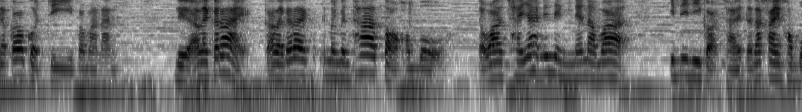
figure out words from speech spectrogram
แล้วก็กด G ประมาณนั้น หรืออะไรก็ได้ก็อะไรก็ได้มันเป็นท่าต่อคอมโบแต่ว่าใช้ยากนิดนึงแนะนำว่าคิดดีๆก่อนใช้ แต่ถ้าใครคอมโบ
